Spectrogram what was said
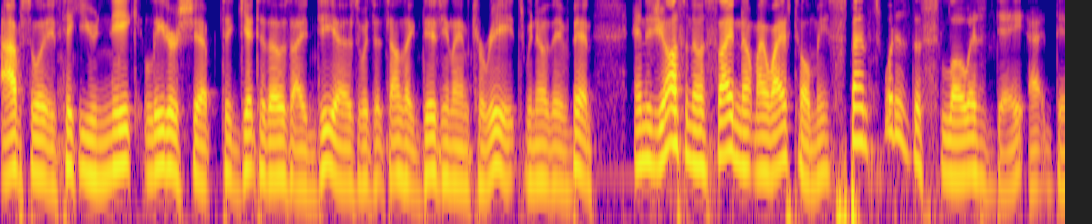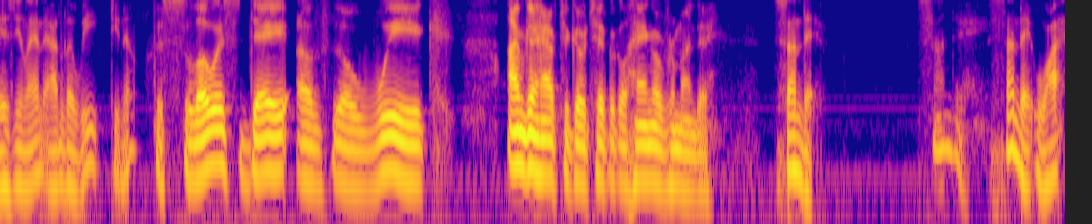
absolutely. It's taking unique leadership to get to those ideas, which it sounds like Disneyland creates. We know they've been. And did you also know? Side note: My wife told me, Spence, what is the slowest day at Disneyland out of the week? Do you know? The slowest day of the week, I'm going to have to go typical hangover Monday. Sunday. Sunday. Sunday. Why?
